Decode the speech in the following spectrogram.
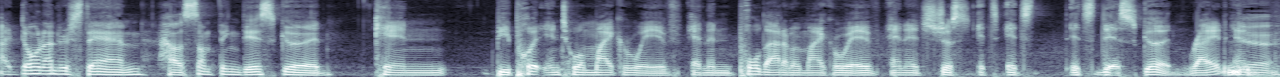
i don't understand how something this good can be put into a microwave and then pulled out of a microwave and it's just it's it's it's this good right? And Yeah.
